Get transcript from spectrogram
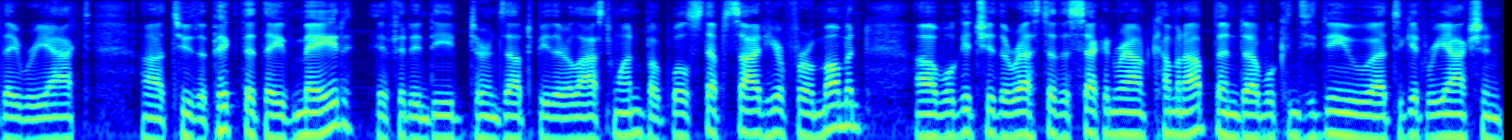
they react uh, to the pick that they've made, if it indeed turns out to be their last one. But we'll step aside here for a moment. Uh, we'll get you the rest of the second round coming up, and uh, we'll continue uh, to get reaction.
